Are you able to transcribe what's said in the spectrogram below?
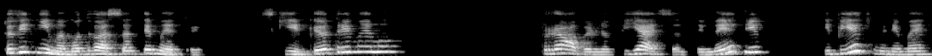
то віднімемо 2 см. Скільки отримаємо? Правильно, 5 см і 5 мм.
